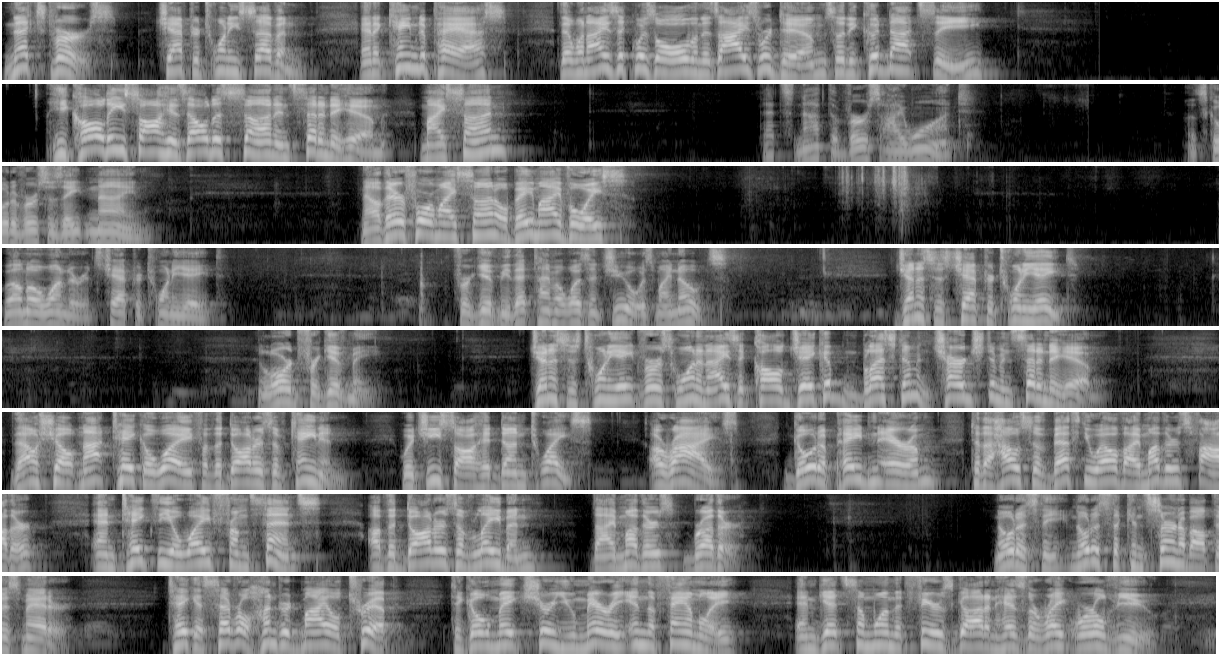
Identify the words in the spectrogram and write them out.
Next verse, chapter 27. And it came to pass that when Isaac was old and his eyes were dim, so that he could not see, he called Esau his eldest son and said unto him, My son, that's not the verse I want. Let's go to verses 8 and 9. Now, therefore, my son, obey my voice Well, no wonder. It's chapter 28. Forgive me, that time it wasn't you, it was my notes. Genesis chapter 28. Lord, forgive me. Genesis 28, verse 1 And Isaac called Jacob and blessed him and charged him and said unto him, Thou shalt not take a wife of the daughters of Canaan, which Esau had done twice. Arise, go to Padan Aram, to the house of Bethuel thy mother's father, and take thee a wife from thence of the daughters of Laban, thy mother's brother. Notice the, notice the concern about this matter. Take a several hundred mile trip to go make sure you marry in the family and get someone that fears God and has the right worldview.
